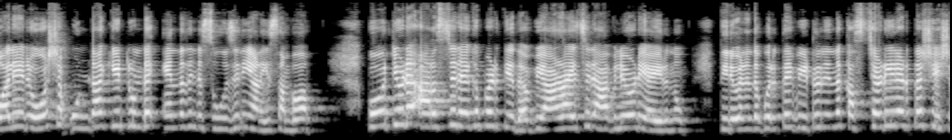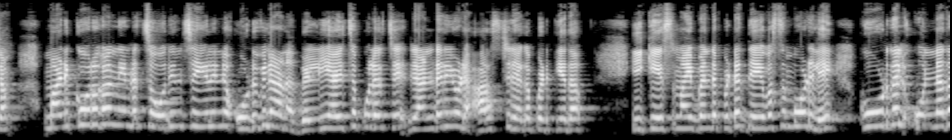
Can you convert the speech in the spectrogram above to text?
വലിയ രോഷം ഉണ്ടാക്കിയിട്ടുണ്ട് എന്നതിന്റെ സൂചനയാണ് ഈ സംഭവം. പോറ്റിയുടെ അറസ്റ്റ് രേഖപ്പെടുത്തിയത് വ്യാഴാഴ്ച രാവിലെയോടെയായിരുന്നു. തിരുവനന്തപുരത്തെ വീട്ടിൽ നിന്ന് കസ്റ്റഡിയിലെടുത്ത ശേഷം മണിക്കൂറുകൾ നീണ്ട ചോദ്യം ചെയ്യലിന് ഒടുവിലാണ് വെള്ളിയാഴ്ച പുലർച്ചെ രണ്ടരയോടെ അറസ്റ്റ് രേഖപ്പെടുത്തിയത്. ഈ കേസുമായി ബന്ധപ്പെട്ട് ദേവസ്വം ബോർഡിലെ കൂടുതൽ ഉന്നത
